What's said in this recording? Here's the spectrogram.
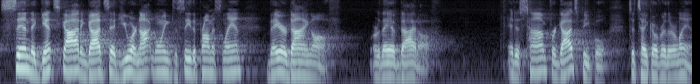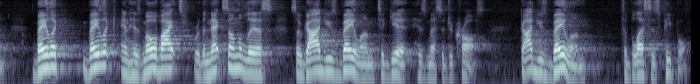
sinned against God and God said, You are not going to see the promised land, they are dying off or they have died off. It is time for God's people to take over their land. Balak, Balak and his Moabites were the next on the list, so God used Balaam to get his message across. God used Balaam to bless his people.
